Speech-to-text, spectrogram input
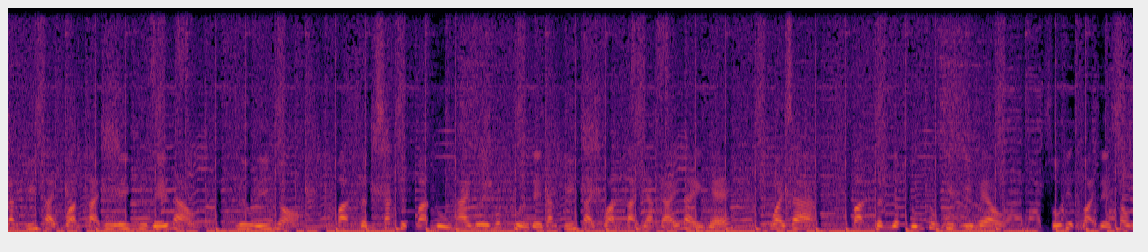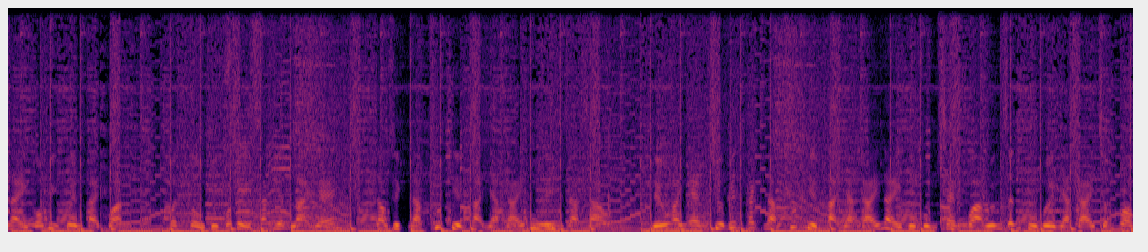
Đăng ký tài khoản tại Boeing như thế nào? Lưu ý nhỏ, bạn cần xác thực bạn đủ 21 tuổi để đăng ký tài khoản tại nhà cái này nhé. Ngoài ra, bạn cần nhập đúng thông tin email, số điện thoại để sau này có bị quên tài khoản, mật khẩu thì có thể xác nhận lại nhé. Giao dịch nạp rút tiền tại nhà cái Boeing ra sao? Nếu anh em chưa biết cách nạp rút tiền tại nhà cái này thì cùng xem qua hướng dẫn từ 10 nhà cái.com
